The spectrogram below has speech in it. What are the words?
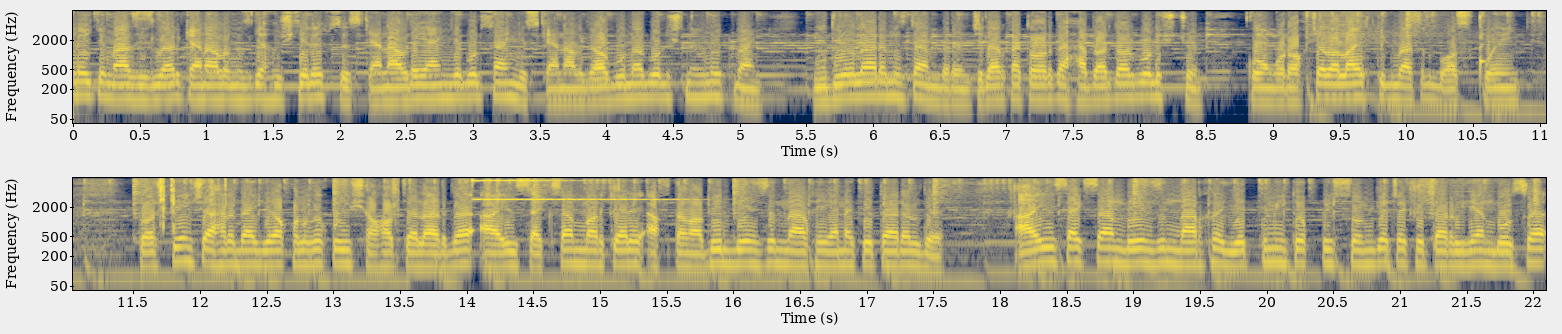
alaykum azizlar. Kanalimizga xush kelibsiz. Kanalda yangi bo'lsangiz kanalga obuna bo'lishni unutmang. Videolarimizdan birinchilar qatorida xabardor bo'lish uchun qo'ng'iroqcha va like tugmasini bosib qo'ying. Toshkent shahridagi yoqilg'i quyish shoxobchalarida ai 80 markali avtomobil benzin narxi yana ko'tarildi. Ai 80 benzin narxi 7900 so'mgacha ko'tarilgan bo'lsa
